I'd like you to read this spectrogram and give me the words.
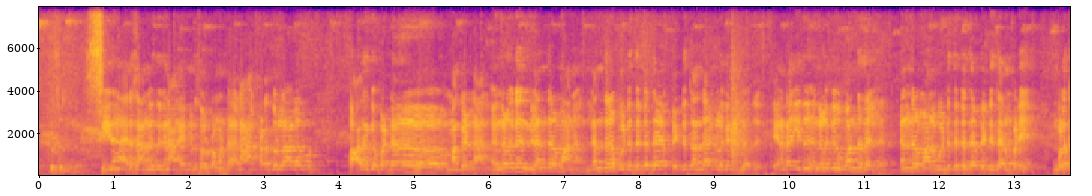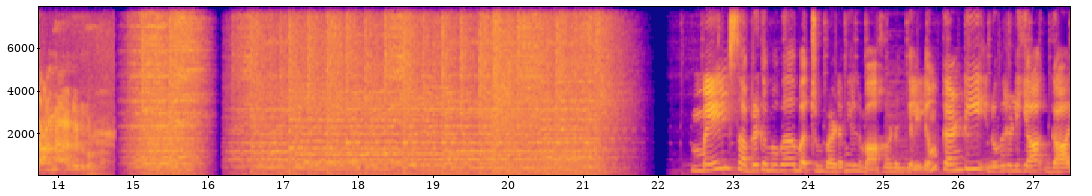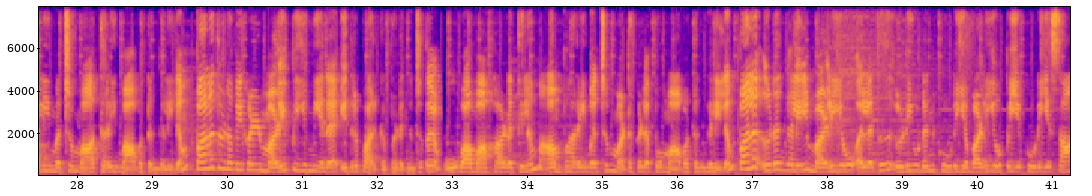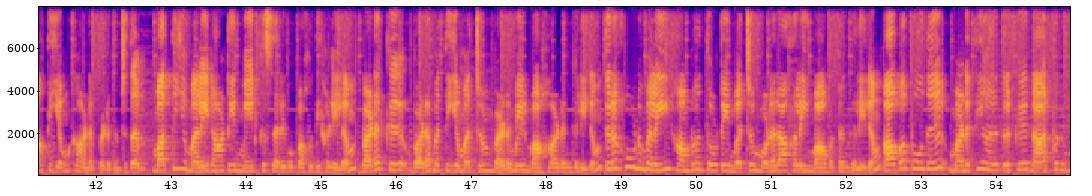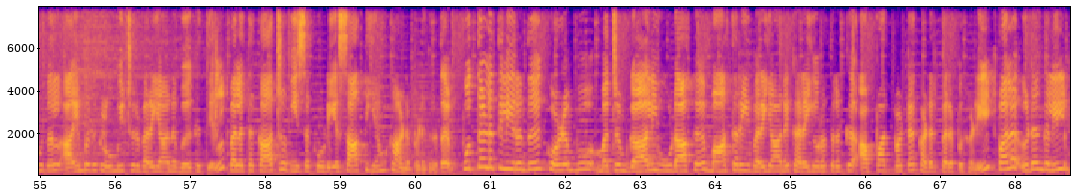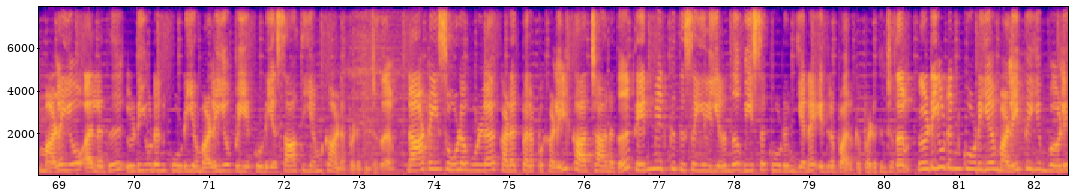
சீன அரசாங்கத்துக்கு நாங்கள் என்ன சொல்கிறோம்டா நான் கடத்தொழிலாளர் பாதிக்கப்பட்ட மக்கள்லாம் எங்களுக்கு நிரந்தரமான நிரந்தர வீட்டு திட்டத்தை பெற்று தந்தால் எங்களுக்கு நல்லது. ஏன்னா இது எங்களுக்கு வந்ததில்லை நிரந்தரமான வீட்டு திட்டத்தை பெற்று தரும்படி உங்களை தாழ்மையாக கேட்டுக்கொள்கிறோம். மேல் சப்ரகமுவ மற்றும் வடமேல் மாகாணங்களிலும் கண்டி நுவரெலியா காலி மற்றும் மாத்தறை மாவட்டங்களிலும் பல தடவைகள் மழை பெய்யும் என எதிர்பார்க்கப்படுகின்றது. ஓவா மாகாணத்திலும் அம்பாறை மற்றும் மட்டக்களப்பு மாவட்டங்களிலும் பல இடங்களில் மழையோ அல்லது இடியுடன் கூடிய மழையோ பெய்யக்கூடிய சாத்தியம் காணப்படுகின்றது. மத்திய மலைநாட்டின் மேற்கு சரிவு பகுதிகளிலும் வடக்கு வடமத்திய மற்றும் வடமேல் மாகாணங்களிலும் திருகோணமலை ஹம்பாந்தோட்டை மற்றும் மொனராகலை மாவட்டங்களிலும் அவ்வப்போது மணித்தியாலத்திற்கு நாற்பது முதல் ஐம்பது கிலோமீட்டர் வரையான வேகத்தில் பலத்த காற்று வீசக்கூடிய சாத்தியம் காணப்படுகிறது. புத்தளத்தில் இருந்து கொழும்பு மற்றும் காலி ஊடாக மாத்தரை வரையான கரையோரத்திற்கு அப்பாற்பட்ட கடற்பரப்புகளில் பல இடங்களில் மழையோ அல்லது இடியுடன் கூடிய மழையோ பெய்யக்கூடிய சாத்தியம் காணப்படுகின்றது. நாட்டை சூழவுள்ள கடற்பரப்புகளில் காற்றானது தென்மேற்கு திசையில் இருந்து வீசக்கூடும் என எதிர்பார்க்கப்படுகின்றது. இடியுடன் கூடிய மழை பெய்யும் வேளைகளில்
